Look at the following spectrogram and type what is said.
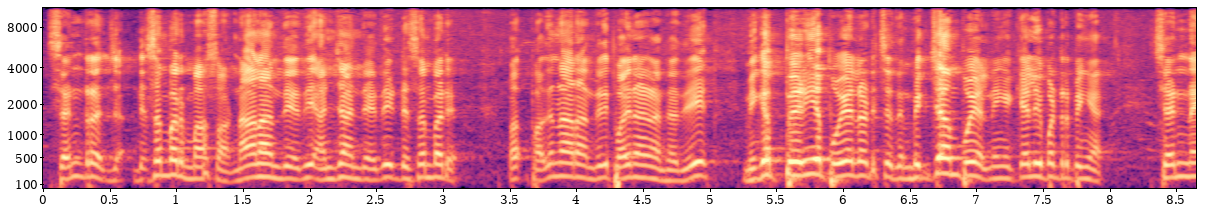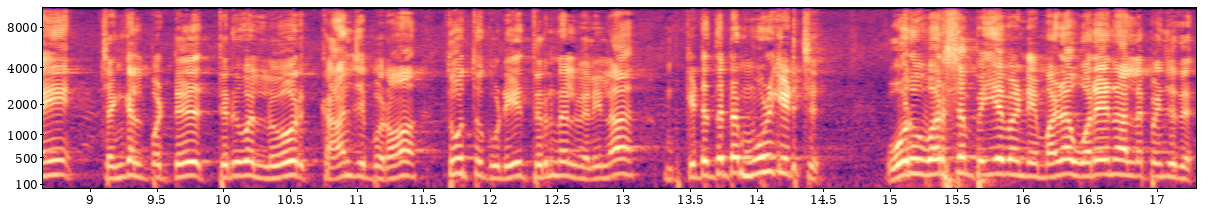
சென்ற டிசம்பர் மாதம் நாலாம் தேதி அஞ்சாம் தேதி டிசம்பர் ப- பதினாறாம் தேதி பதினேழாம் தேதி மிகப்பெரிய புயல் அடித்தது மிக்ஜாம் புயல் நீங்கள் கேள்விப்பட்டிருப்பீங்க. சென்னை செங்கல்பட்டு திருவள்ளூர் காஞ்சிபுரம் தூத்துக்குடி திருநெல்வேலிலாம் கிட்டத்தட்ட மூழ்கிடுச்சு. ஒரு வருஷம் பெய்ய வேண்டிய மழை ஒரே நாளில் பெஞ்சது.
